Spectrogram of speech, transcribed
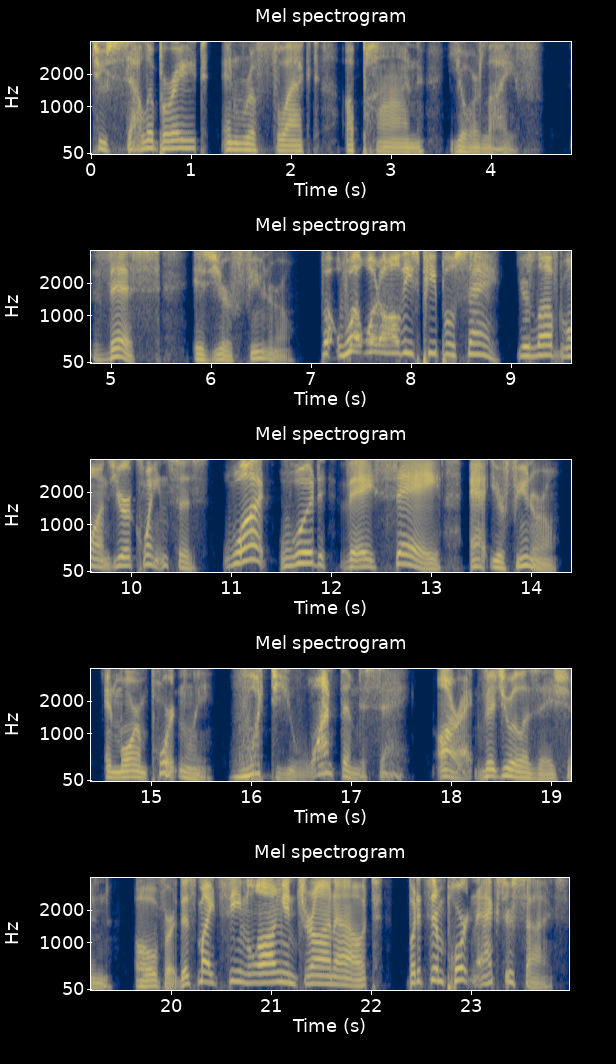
to celebrate and reflect upon your life. This is your funeral. But what would all these people say? Your loved ones, your acquaintances. What would they say at your funeral? And more importantly, what do you want them to say? All right, visualization over. This might seem long and drawn out, but it's an important exercise.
